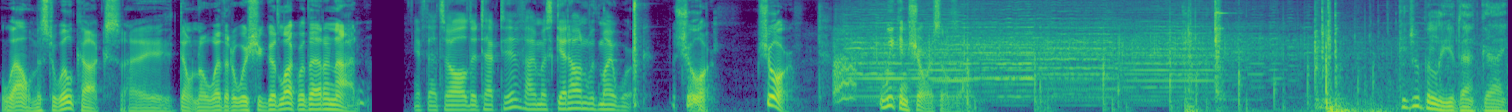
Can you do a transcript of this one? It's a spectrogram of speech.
Well, Mr. Wilcox, I don't know whether to wish you good luck with that or not. If that's all, Detective, I must get on with my work. Sure, sure. We can show ourselves out. Could you believe that guy?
